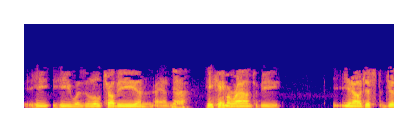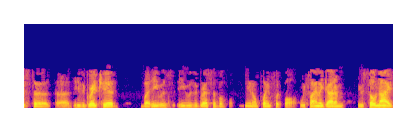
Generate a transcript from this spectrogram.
he he was a little chubby and and Yeah. uh, he came around to be you know just just uh, uh he's a great kid but he was he was aggressive of you know playing football. We finally got him. He was so nice.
